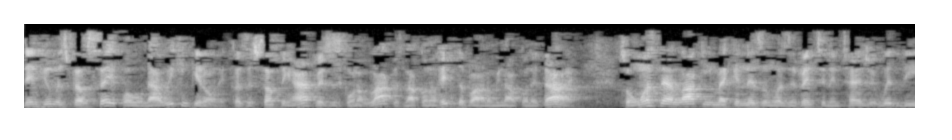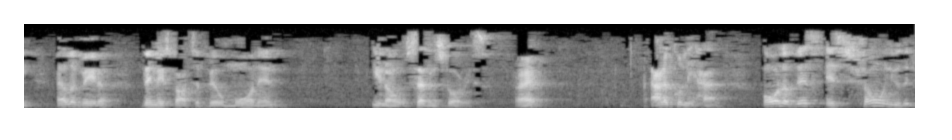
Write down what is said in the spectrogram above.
then humans felt safe. Oh, now we can get on it because if something happens, it's going to lock. It's not going to hit the bottom. We're not going to die. So once that locking mechanism was invented in tangent with the elevator, then they start to build more than, you know, seven stories, right? All of this is showing you the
